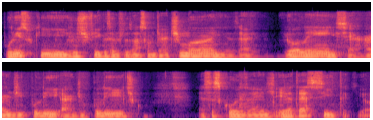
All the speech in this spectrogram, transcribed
Por isso que justifica-se a utilização de artimanhas, é, violência, ardil, político, essas coisas. Ele, ele até cita aqui, ó,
